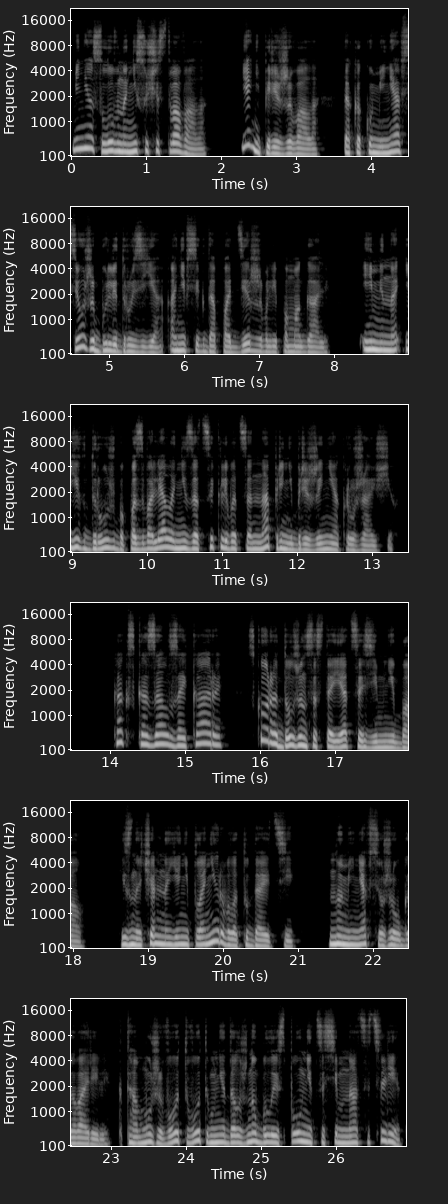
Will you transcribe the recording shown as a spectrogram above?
Меня словно не существовало. Я не переживала, так как у меня все же были друзья, они всегда поддерживали и помогали. Именно их дружба позволяла не зацикливаться на пренебрежении окружающих. Как сказал Зайкары, скоро должен состояться зимний бал. Изначально я не планировала туда идти, но меня все же уговорили. К тому же вот-вот мне должно было исполниться 17 лет.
